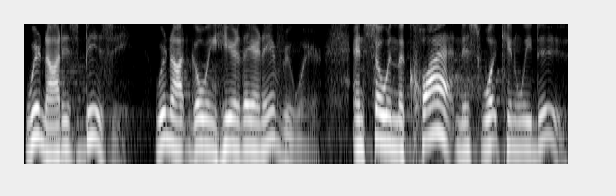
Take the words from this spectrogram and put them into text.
We're not as busy. We're not going here, there, and everywhere. And so, in the quietness, what can we do?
